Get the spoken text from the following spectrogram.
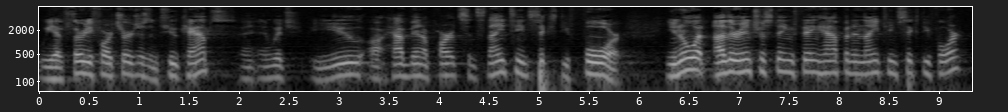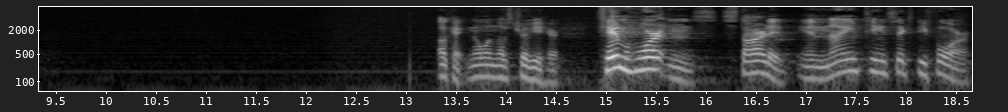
We have 34 churches and two camps, in, in which you are, have been a part since 1964. You know what other interesting thing happened in 1964? Okay, no one loves trivia here. Tim Hortons started in 1964.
